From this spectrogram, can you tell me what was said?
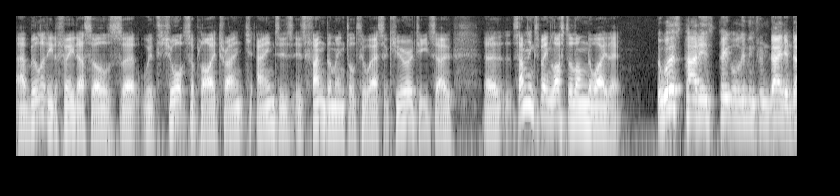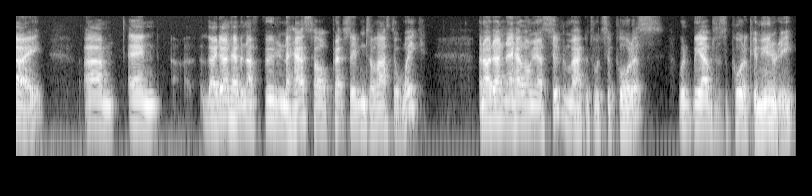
our ability to feed ourselves uh, with short supply chains is, is fundamental to our security. So uh, something's been lost along the way there. The worst part is people living from day to day um, and they don't have enough food in the household, perhaps even to last a week. And I don't know how long our supermarkets would support us, would be able to support a community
